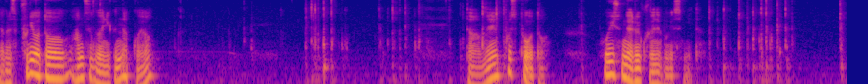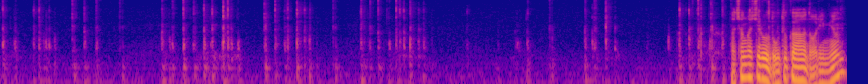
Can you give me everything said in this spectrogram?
자, 그래서 프리오더 함수 구현이 끝났고요. 다음에 포스트 오더 호의 순회를 구현해 보겠습니다. 마찬가지로 노드가 널이면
